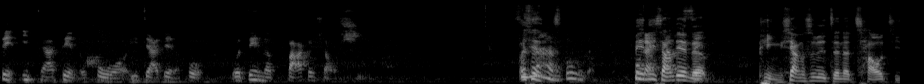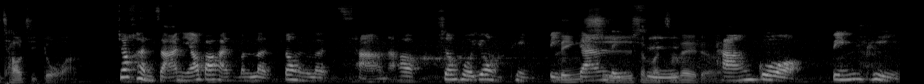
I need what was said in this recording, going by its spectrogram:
订一家店的货哦，一家店的货，我订了八个小时，而且很不的。便利商店的品相是不是真的超级超级多啊？就很杂，你要包含什么冷冻冷。然后生活用品、饼干、零食之类的、糖果、冰品，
